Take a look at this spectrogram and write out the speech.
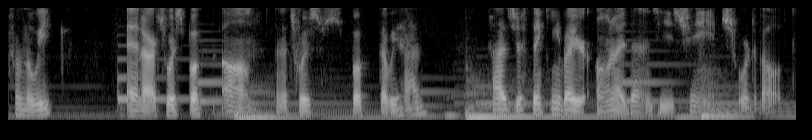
from the week and our choice book um and the choice book that we had has your thinking about your own identity changed or developed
